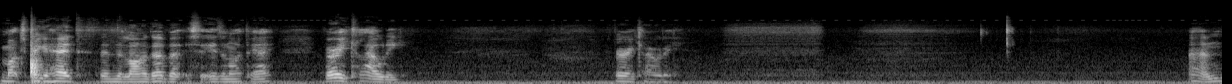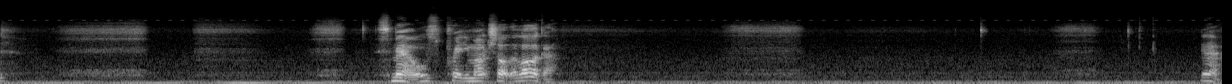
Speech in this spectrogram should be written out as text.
Much bigger head than the lager, but it is an IPA. Very cloudy. Very cloudy. And smells pretty much like the lager. Yeah.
